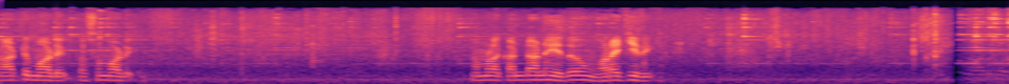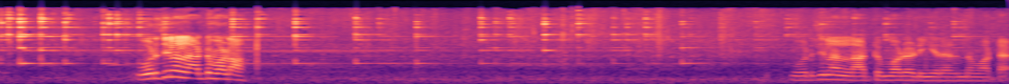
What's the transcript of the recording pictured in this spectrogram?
நாட்டு மாடு பசு மாடு. நம்மளை கண்டானே ஏதோ முறைக்குது. ஒரிஜினல் நாட்டு மாடா? ஒரிஜினல் நாட்டு மாடு அப்படிங்கிறார் இந்த மாட்டை.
